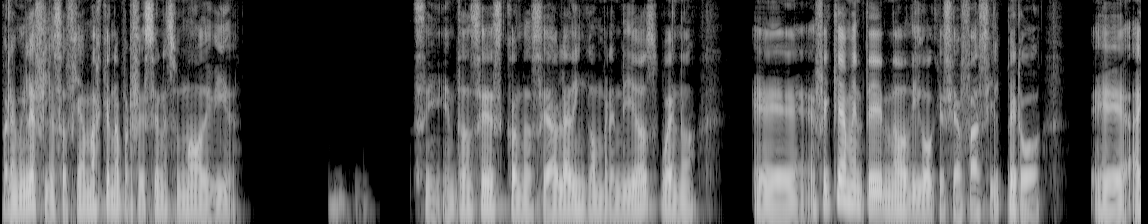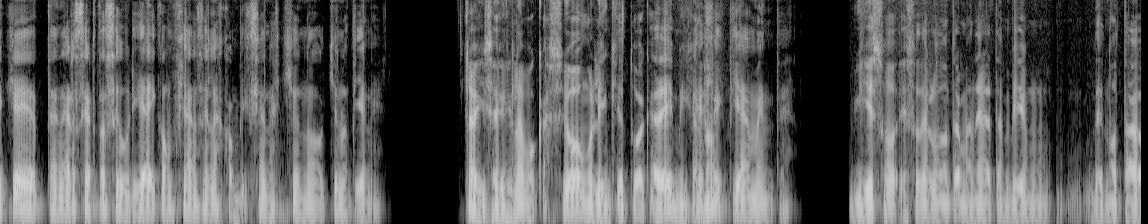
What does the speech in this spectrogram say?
Para mí la filosofía más que una profesión es un modo de vida. Sí, entonces cuando se habla de incomprendidos, bueno, eh, efectivamente no digo que sea fácil, pero eh, hay que tener cierta seguridad y confianza en las convicciones que uno, que uno tiene. Claro, y seguir la vocación o la inquietud académica, ¿no? Efectivamente. Y eso, eso de alguna otra manera también denota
